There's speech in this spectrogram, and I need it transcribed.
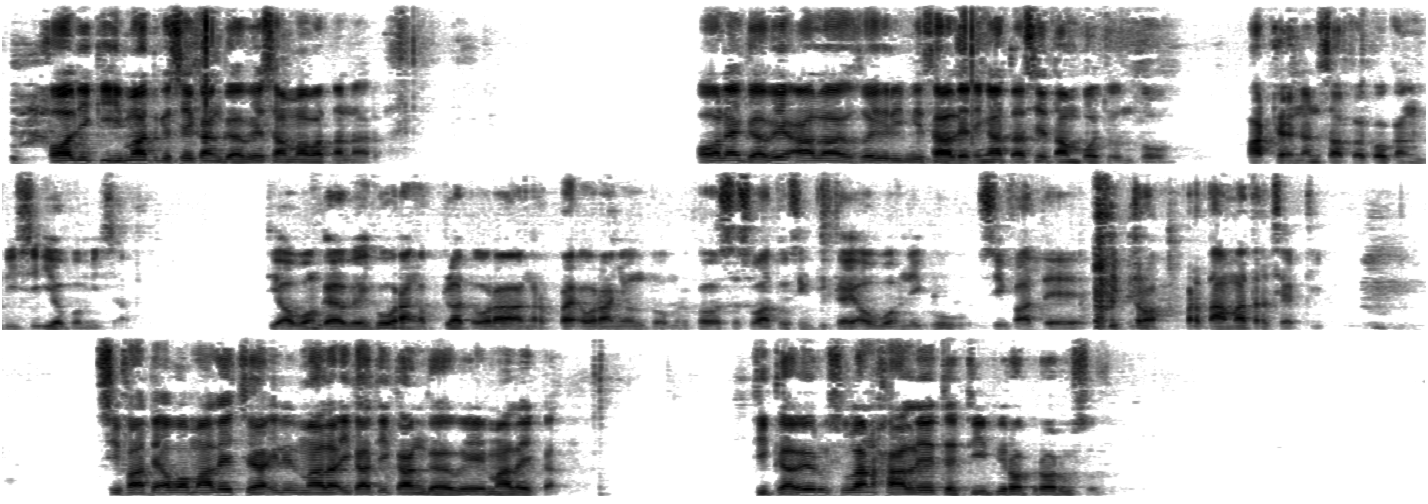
Khaliqihima tegese kang gawe samawat lan. Oleh gawe ala ghairi misalin ing atase tanpa contoh padanan sabako kang disi iya pemisah. Di Allah gawe iku ora ngeblat, ora ngerpek, ora nyontoh. Mergo sesuatu sing digawe Allah niku sifate fitrah pertama terjadi. Sifate Allah male jailil malaikati kang gawe malaikat. Digawe rusulan hale dadi pira-pira rusul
